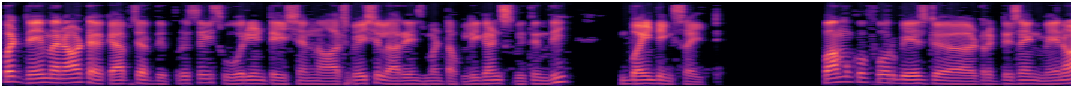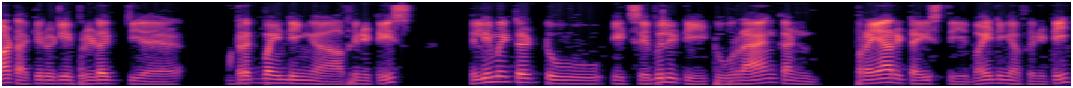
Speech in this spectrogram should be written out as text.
but they may not uh, capture the precise orientation or spatial arrangement of ligands within the binding site. Pharmacophore based uh, drug design may not accurately predict the drug binding affinities, limited to its ability to rank and prioritize the binding affinity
